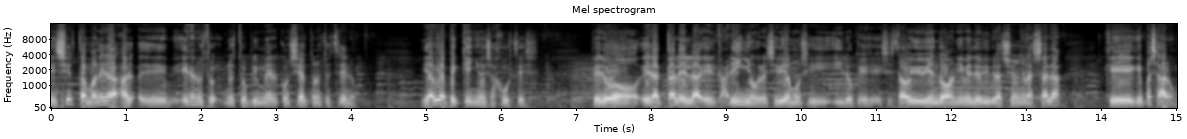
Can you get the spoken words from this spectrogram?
que en cierta manera eh, era nuestro, nuestro primer concierto, nuestro estreno. Y había pequeños desajustes, pero era tal el, cariño que recibíamos y, lo que se estaba viviendo a nivel de vibración en la sala que pasaron.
